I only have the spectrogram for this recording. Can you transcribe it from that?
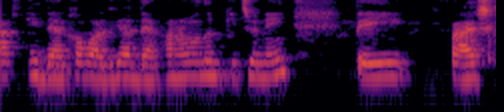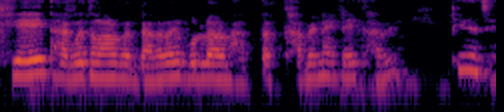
আর কি দেখাবো? আজকে আর দেখানোর মতন কিছু নেই। তো এই পায়েস খেয়েই থাকবে তোমার দাদাভাই, বলল আর ভাত টাত খাবে না, এটাই খাবে, ঠিক আছে?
